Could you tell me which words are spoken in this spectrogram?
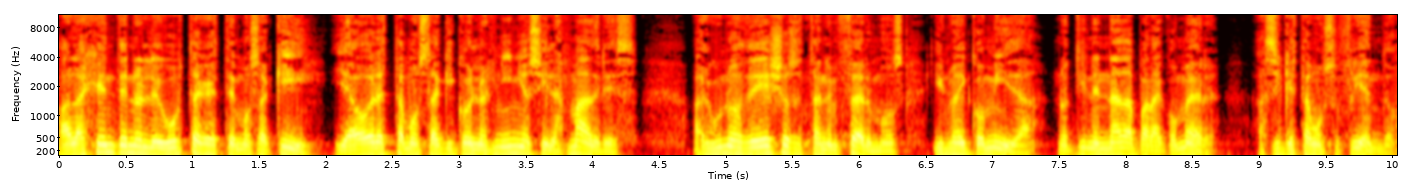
A la gente no le gusta que estemos aquí y ahora estamos aquí con los niños y las madres. Algunos de ellos están enfermos y no hay comida, no tienen nada para comer, así que estamos sufriendo.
